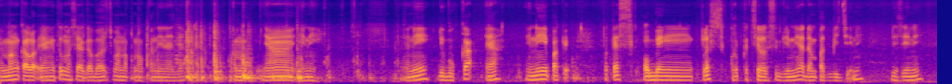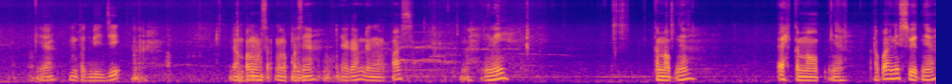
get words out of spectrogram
Memang kalau yang itu masih agak baru cuma nok-nokan ini aja. Knopnya ini. Ini dibuka ya. Ini pakai pakai obeng plus skrup kecil segini ada empat biji nih di sini. Ya empat biji. Nah gampang masak melepasnya ya kan? Dengan lepas nah ini knopnya. Eh knopnya. Apa ini switchnya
